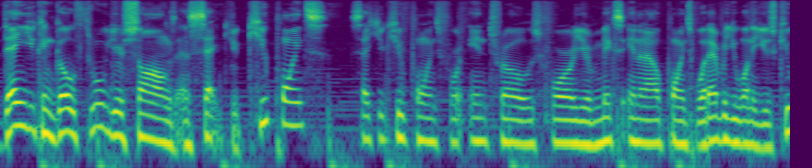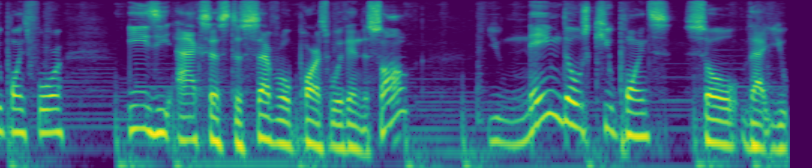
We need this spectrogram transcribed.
Then you can go through your songs and set your cue points, set your cue points for intros, for your mix in and out points, whatever you want to use cue points for easy access to several parts within the song. You name those cue points so that you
